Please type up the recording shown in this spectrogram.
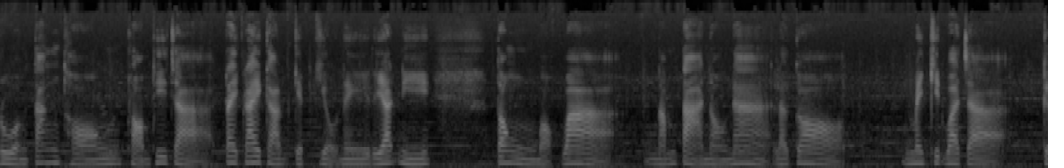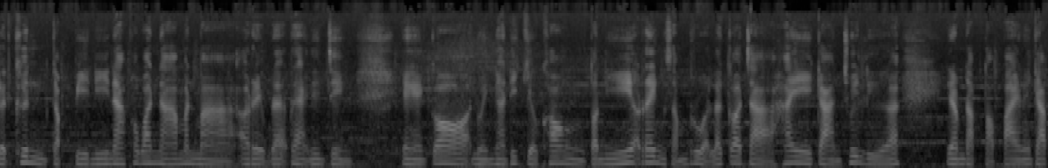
รวงตั้งท้อง พร้อมที่จะใกล้ๆการเก็บเกี่ยวในระยะนี้ ต้องบอกว่าน้ำตานองหน้าแล้วก็ไม่คิดว่าจะเกิดขึ้นกับปีนี้นะ เพราะว่าน้ำมันมาเร็วและแรงจริงๆ ยังไงก็หน่วยงานที่เกี่ยวข้องตอนนี้เร่งสำรวจแล้วก็จะให้การช่วยเหลือในลำดับต่อไปนะครับ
